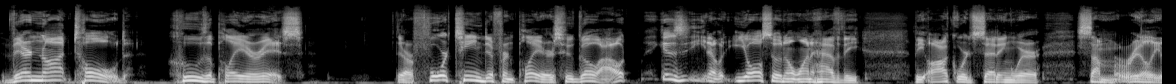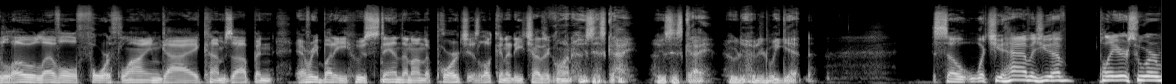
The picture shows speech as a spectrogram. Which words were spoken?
They're not told who the player is. There are 14 different players who go out because you know you also don't want to have the the awkward setting where some really low level fourth line guy comes up and everybody who's standing on the porch is looking at each other going who's this guy? Who's this guy? Who, who did we get? So what you have is you have players who are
